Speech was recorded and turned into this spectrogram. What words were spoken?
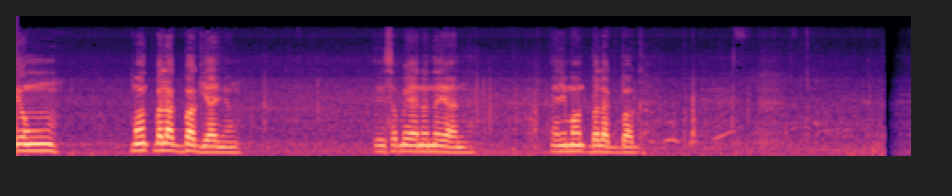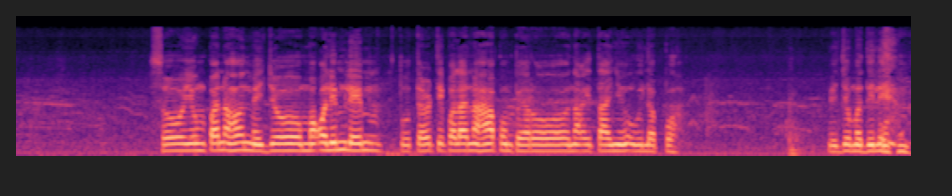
yung Mount Balagbag yan yung, yung sa may ano na yan. Yan yung Mount Balagbag. So yung panahon medyo makulimlim, 2.30 pala na hapon pero nakita nyo yung ulap po. Medyo madilim.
